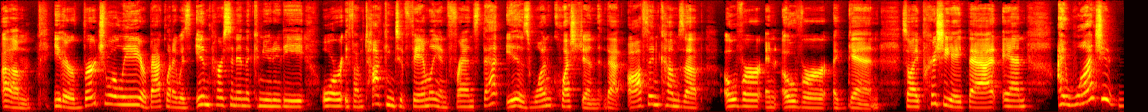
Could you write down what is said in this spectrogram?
um, either virtually or back when I was in person in the community, or if I'm talking to family and friends, that is one question that often comes up over and over again. So I appreciate that. And I want you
